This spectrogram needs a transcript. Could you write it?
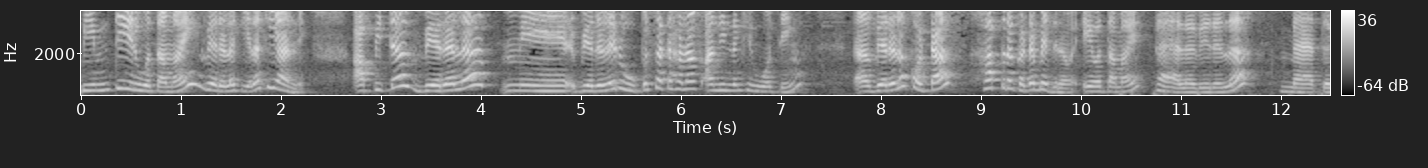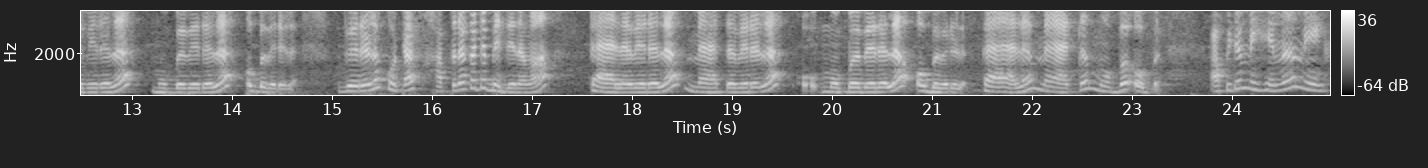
බිම් තීරුව තමයි වෙරළ කියලා කියන්නේ. අපිට වෙරළ මේ වෙරළේ රූප සටහනක් අඳින්න කිව්වොතින් වෙරළ කොටස් හතරකට බෙදෙනවා. ඒව තමයි පෑල වෙරළ, මෑත වෙරළ, මොබ වෙරළ, ඔබ වෙරළ. වෙරළ කොටස් හතරකට බෙදෙනවා. පෑල වෙරළ, මෑත වෙරළ, මොබ වෙරළ, ඔබ වෙරළ. පෑල, මෑත, මොබ, ඔබ. අපිට මෙහෙම මේක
